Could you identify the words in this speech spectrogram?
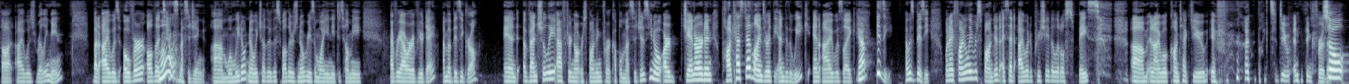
thought I was really mean, but I was over all the text Oh. messaging. Um, when we don't know each other this well, there's no reason why you need to tell me every hour of your day. I'm a busy girl. And eventually, after not responding for a couple messages, you know, our Jann Arden podcast deadlines are at the end of the week. And I was like, Yeah. busy. I was busy. When I finally responded, I said I would appreciate a little space, um, and I will contact you if I would like to do anything further. So,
